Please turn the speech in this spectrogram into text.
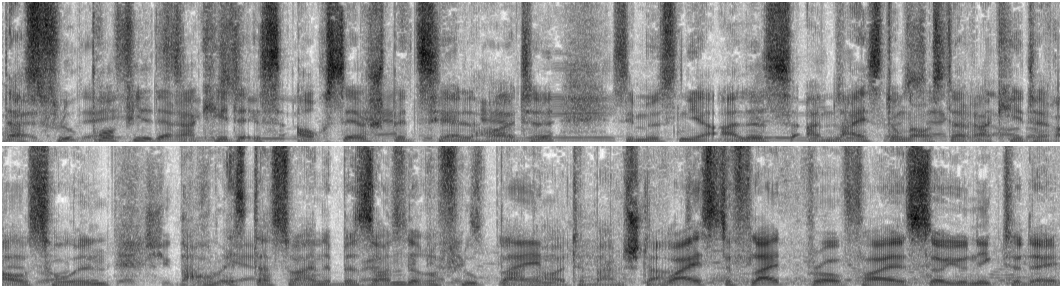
Das Flugprofil der Rakete ist auch sehr speziell heute. Sie müssen ja alles an Leistung aus der Rakete rausholen. Warum ist das so eine besondere Flugbahn heute beim Why Start? is the flight profile so unique today?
